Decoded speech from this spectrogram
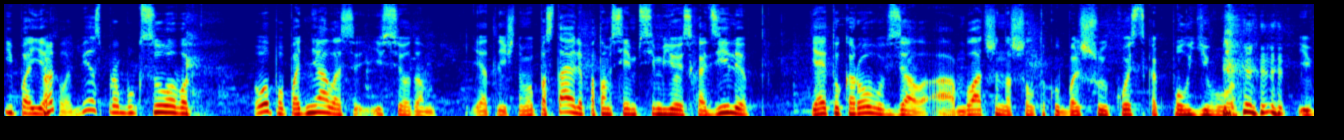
и поехала. Без пробуксовок. Опа, поднялась, и все там. И отлично. Мы поставили, потом всем семьей сходили. Я эту корову взял, а младший нашел такую большую кость, как пол его. И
